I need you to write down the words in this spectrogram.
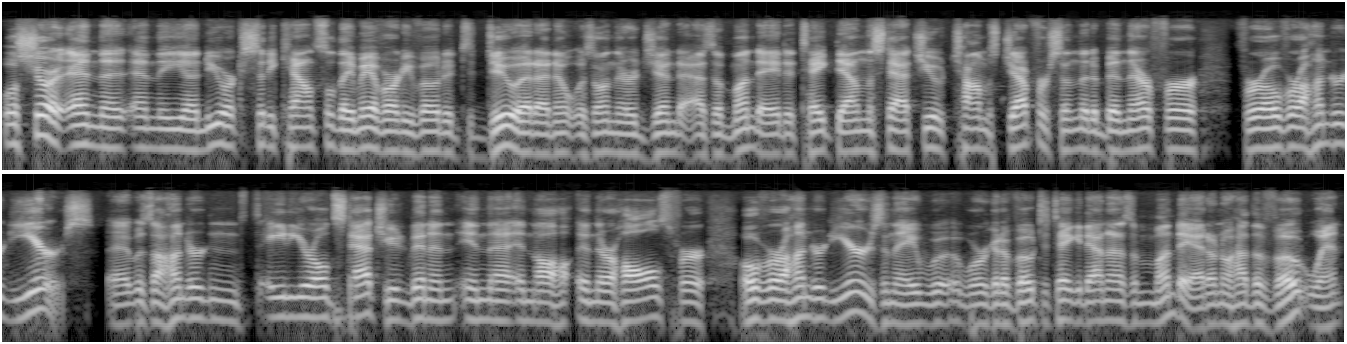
Well, sure, and the and the uh, New York City Council they may have already voted to do it. I know it was on their agenda as of Monday to take down the statue of Thomas Jefferson that had been there for for over hundred years. It was a hundred and eighty year old statue had been in in the in the in their halls for over hundred years, and they w- were going to vote to take it down as of Monday. I don't know how the vote went,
